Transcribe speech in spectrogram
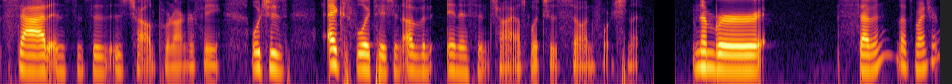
sad instances is child pornography, which is exploitation of an innocent child, which is so unfortunate. Number seven, that's my turn.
